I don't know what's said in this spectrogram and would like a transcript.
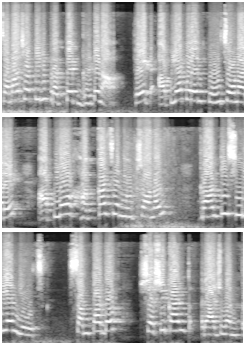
समाजातील प्रत्येक घटना थेट आपल्यापर्यंत पोहोचवणारे आपलं हक्काचं न्यूज चॅनल क्रांती सूर्य न्यूज. संपादक शशिकांत राजवंत.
